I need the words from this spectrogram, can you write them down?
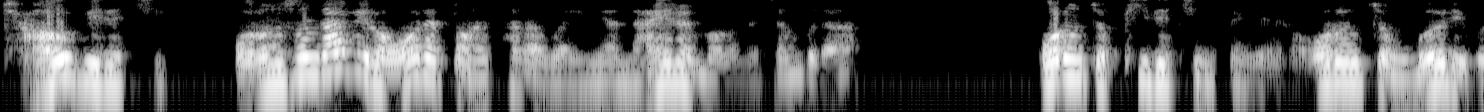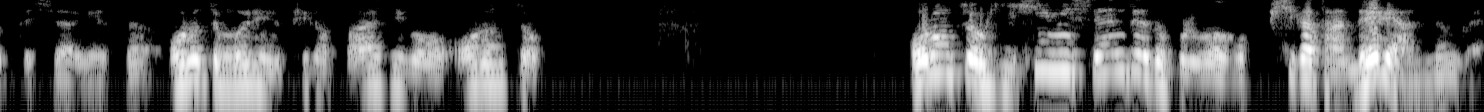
좌우 비대칭, 오른손잡이로 오랫동안 살아버리면 나이를 먹으면 전부 다 오른쪽 비대칭이 생겨요. 오른쪽 머리부터 시작해서 오른쪽 머리는 피가 빠지고 오른쪽 오른쪽이 힘이 센데도 불구하고 피가 다 내려앉는 거야.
